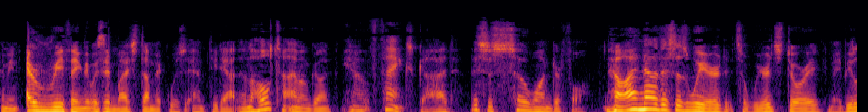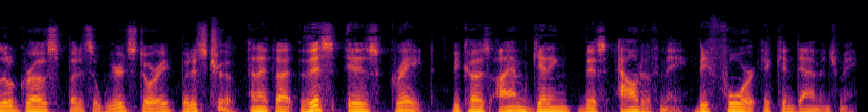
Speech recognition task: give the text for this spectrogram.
I mean, everything that was in my stomach was emptied out. And the whole time I'm going, you know, thanks, God. This is so wonderful. Now, I know this is weird. It's a weird story. Maybe a little gross, but it's a weird story, but it's true. And I thought, this is great because I am getting this out of me before it can damage me.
